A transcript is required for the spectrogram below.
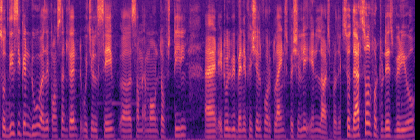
so this you can do as a consultant which will save uh, some amount of steel and it will be beneficial for clients especially in large projects. So that's all for today's video.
